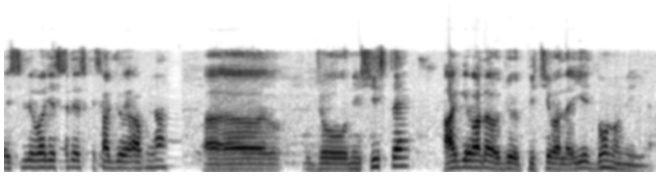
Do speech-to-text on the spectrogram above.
इसलिए वजह से इसके साथ जो है अपना जो निशिस्त है, आगे वाला और जो पीछे वाला, ये दोनों नहीं है।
